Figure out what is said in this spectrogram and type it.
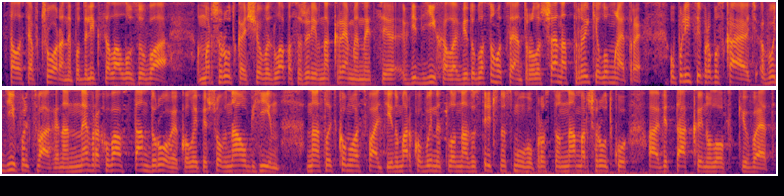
сталося вчора неподалік села Лозова. Маршрутка, що везла пасажирів на Кременець, від'їхала від обласного центру лише на 3 кілометри. У поліції припускають, водій Фольксвагена не врахував стан дороги, коли пішов на обгін на слизькому асфальті. Іномарко винесло на зустрічну смугу просто на маршрутку, а відтак кинуло в кювет.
